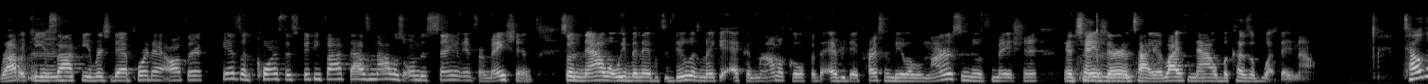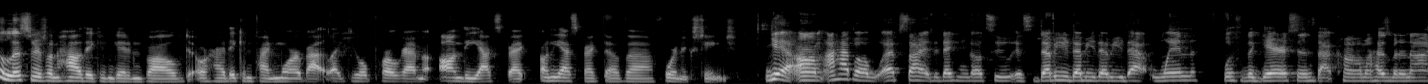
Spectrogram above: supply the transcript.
Robert mm-hmm. Kiyosaki, Rich Dad Poor Dad author, he has a course that's $55,000 on the same information. So now what we've been able to do is make it economical for the everyday person to be able to learn some new information and change mm-hmm. their entire life now because of what they know. Tell the listeners on how they can get involved or how they can find more about like your program on the aspect on the aspect of uh, foreign exchange. Yeah, um, I have a website that they can go to. It's www.winwiththegarrisons.com. My husband and I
